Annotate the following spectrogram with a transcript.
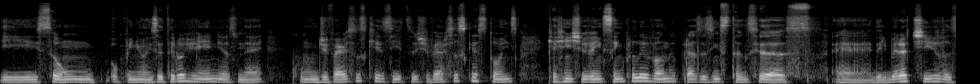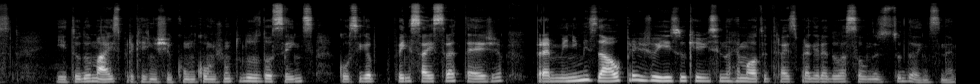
E são opiniões heterogêneas, né? Com diversos quesitos, diversas questões que a gente vem sempre levando para as instâncias é, deliberativas e tudo mais, para que a gente, com o conjunto dos docentes, consiga pensar estratégia para minimizar o prejuízo que o ensino remoto traz para a graduação dos estudantes, né?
